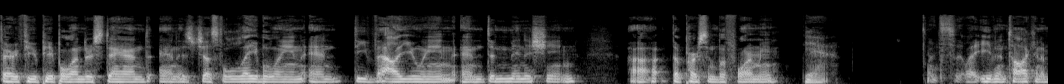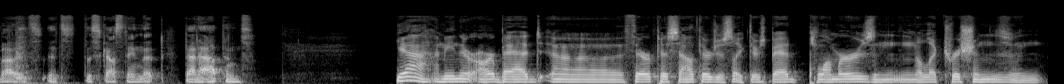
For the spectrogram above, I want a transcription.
very few people understand and is just labeling and devaluing and diminishing uh, the person before me. Yeah. It's like even talking about it, it's, it's disgusting that that happens. Yeah, I mean there are bad uh, therapists out there, just like there's bad plumbers and electricians. And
